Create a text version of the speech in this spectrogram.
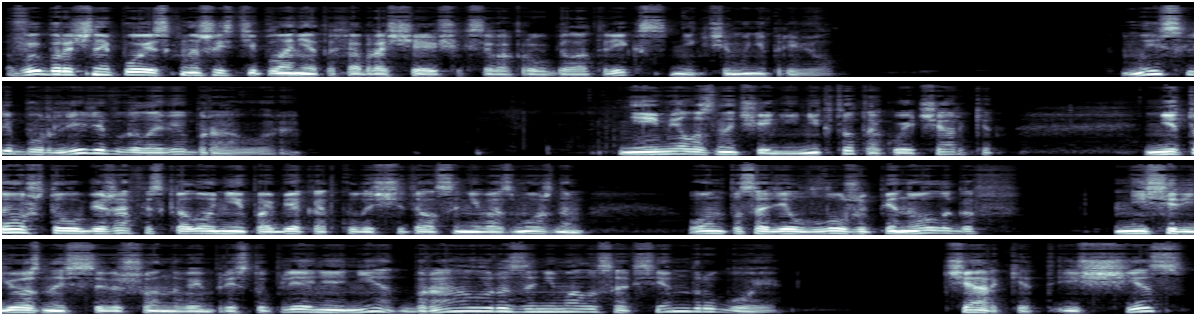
Выборочный поиск на шести планетах, обращающихся вокруг Белатрикс, ни к чему не привел. Мысли бурлили в голове Брауэра. Не имело значения ни кто такой Чаркет, ни то, что, убежав из колонии побег, откуда считался невозможным, он посадил в лужу пенологов, несерьезность совершенного им преступления. Нет, Брауэра занимало совсем другое. Чаркет исчез,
